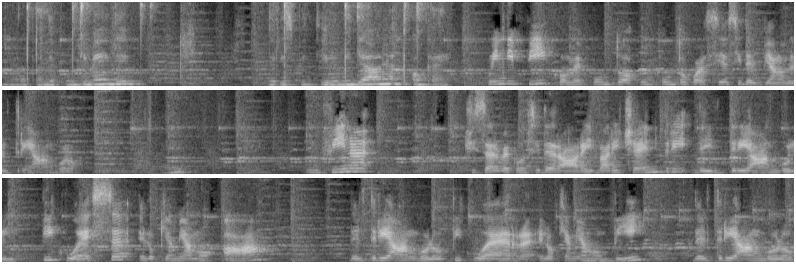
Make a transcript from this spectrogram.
Allora prende i punti medi, le rispettive mediane, ok. Quindi P come punto, un punto qualsiasi del piano del triangolo. Ok. Infine ci serve considerare i baricentri dei triangoli PQS e lo chiamiamo A, del triangolo PQR e lo chiamiamo B, del triangolo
